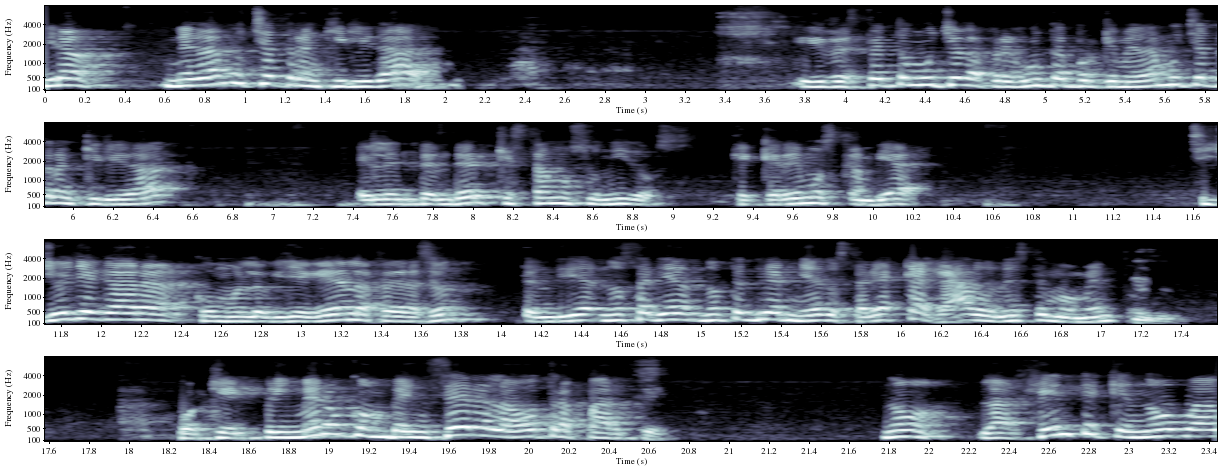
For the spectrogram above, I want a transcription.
mira, me da mucha tranquilidad y respeto mucho la pregunta porque me da mucha tranquilidad el entender que estamos unidos, que queremos cambiar. Si yo llegara como lo que llegué a la federación, tendría, no, estaría, no tendría miedo, estaría cagado en este momento. Porque primero convencer a la otra parte. No, la gente que no va a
